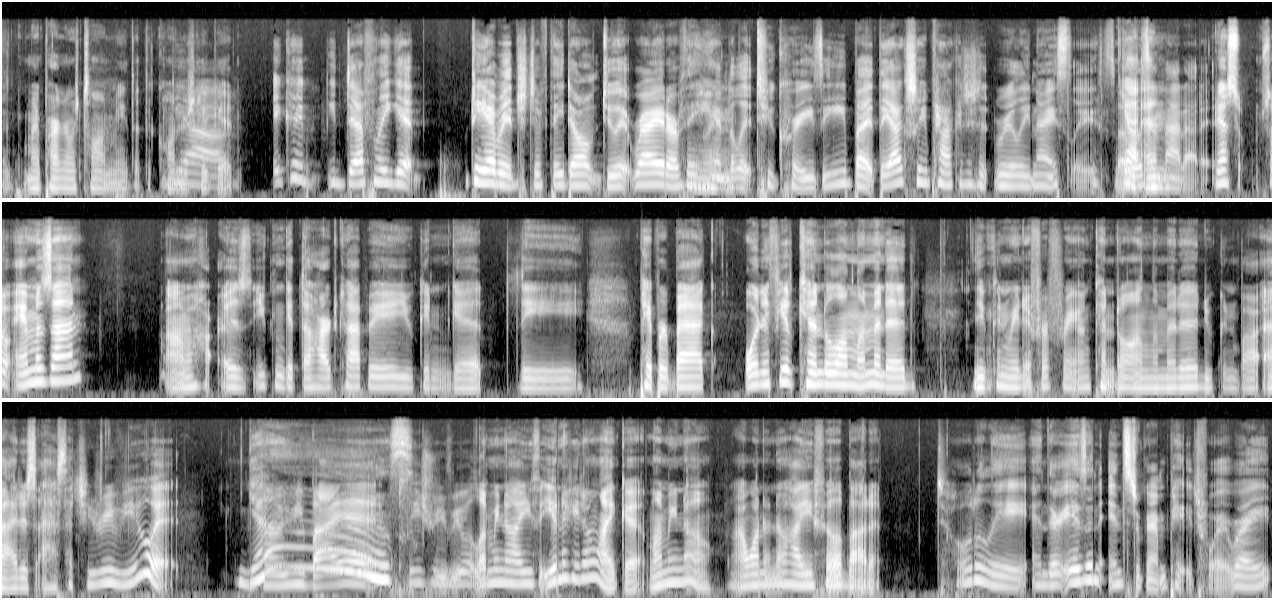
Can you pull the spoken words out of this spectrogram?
like my partner was telling me that the corners Yeah. could get It could definitely get damaged if they don't do it right or if they Right. handle it too crazy. But they actually packaged it really nicely, so Yeah, I wasn't mad at it. yes. So Amazon, um, is you can get the hard copy, you can get the paperback, or if you have Kindle Unlimited, you can read it for free on Kindle Unlimited. You can buy. I just ask that you review it. Yeah. So if you buy it, please review it. Let me know how you. Feel. Even if you don't like it, let me know. I want to know how you feel about it. Totally. And there is an Instagram page for it, right?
